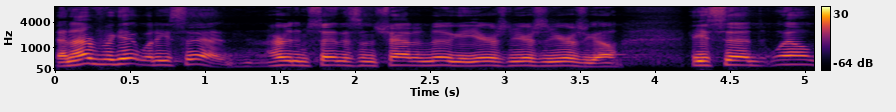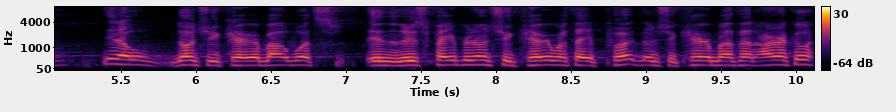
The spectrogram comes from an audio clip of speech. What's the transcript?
And I never forget what he said. I heard him say this in Chattanooga years and years and years ago. He said, Well, you know, don't you care about what's in the newspaper? Don't you care what they put? Don't you care about that article?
